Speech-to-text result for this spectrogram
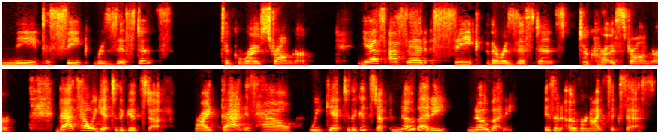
need to seek resistance to grow stronger. Yes, I said seek the resistance to grow stronger. That's how we get to the good stuff right? That is how we get to the good stuff. Nobody, nobody is an overnight success.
